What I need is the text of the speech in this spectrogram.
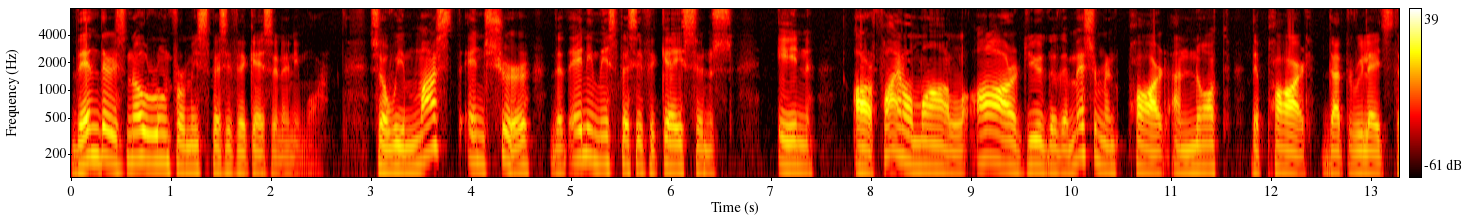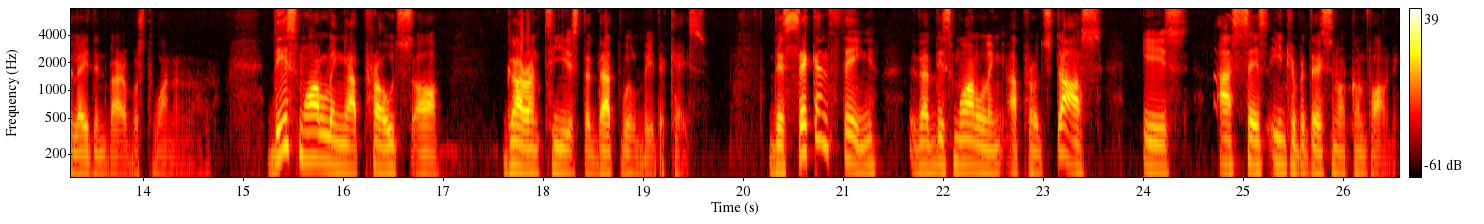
then there is no room for misspecification anymore. So we must ensure that any misspecifications in our final model are due to the measurement part and not the part that relates the latent variables to one another. This modeling approach uh, guarantees that that will be the case. The second thing that this modeling approach does is assess interpretational confounding.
